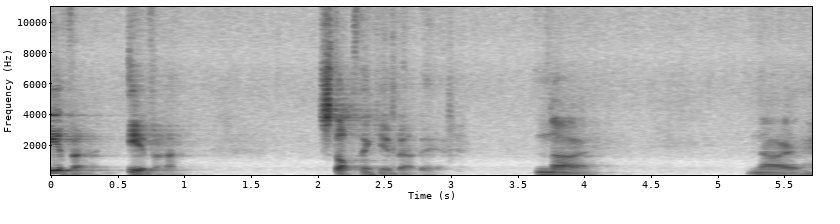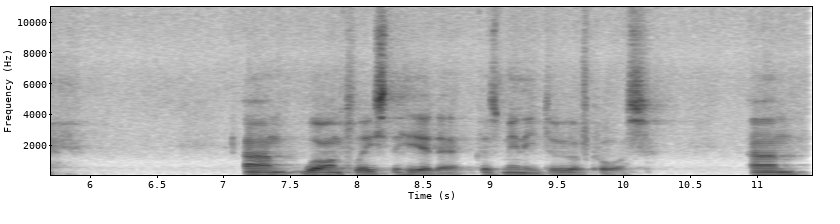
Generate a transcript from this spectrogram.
ever, ever stopped thinking about that. No, no. Um, well, I'm pleased to hear that because many do, of course. Um,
